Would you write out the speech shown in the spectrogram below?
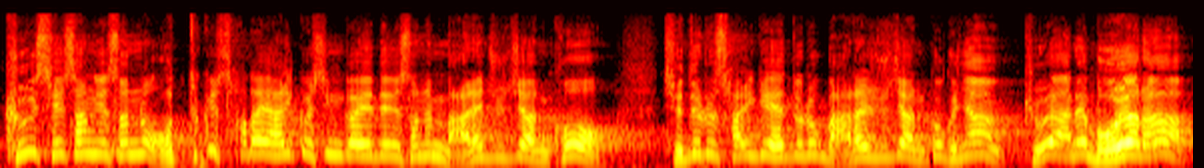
그 세상에서는 어떻게 살아야 할 것인가에 대해서는 말해주지 않고 제대로 살게 하도록 말해주지 않고 그냥 교회 안에 모여라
